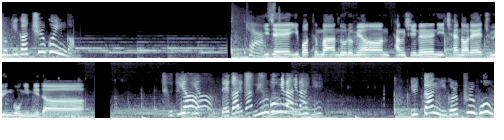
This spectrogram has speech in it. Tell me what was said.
저기가 출구인가? 이제 이 버튼만 누르면 당신은 이 채널의 주인공입니다. 드디어 내가, 주인공이라니. 일단 이걸 풀고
